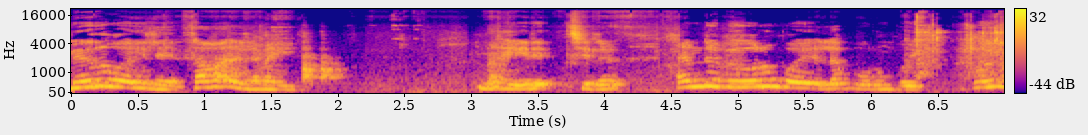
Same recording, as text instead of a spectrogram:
ബീറ് പോയില്ലേ സമാനല്ലേ മയിൽ മയിൽ ചില. എന്റെ വീറും പോയല്ല പൂറും പോയി. പോയി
